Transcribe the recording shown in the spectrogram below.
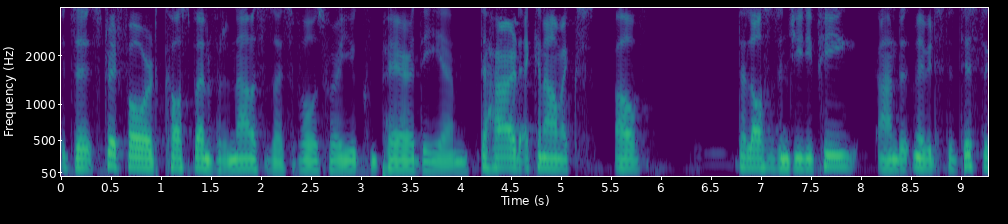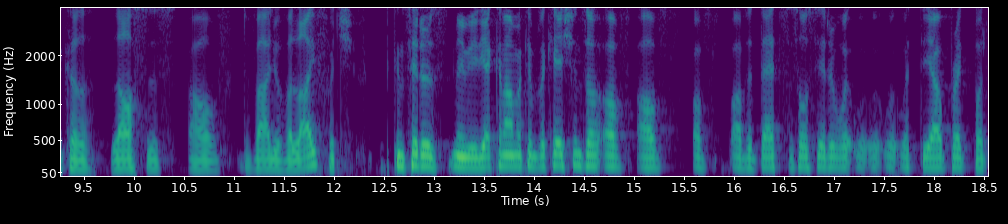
it's a straightforward cost benefit analysis, I suppose, where you compare the um, the hard economics of the losses in GDP and maybe the statistical losses of the value of a life, which considers maybe the economic implications of of of of, of the deaths associated with, with, with the outbreak, but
